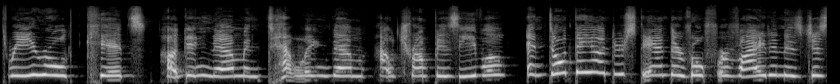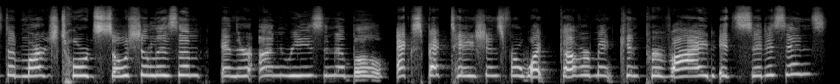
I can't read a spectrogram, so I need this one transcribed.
three year old kids hugging them and telling them how Trump is evil? And don't they understand their vote for Biden is just a march towards socialism and their unreasonable expectations for what government can provide its citizens?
